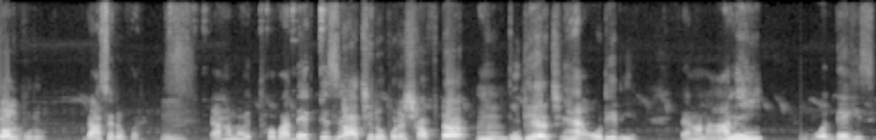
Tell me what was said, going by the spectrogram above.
জল পুরো। গাছের উপরে। এখন ওই থোপা দেখতেছে? গাছের উপরে সাপটা উঠে আছে? হ্যাঁ উঠে দিয়ে। এখন আমি ও দেখেছি।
